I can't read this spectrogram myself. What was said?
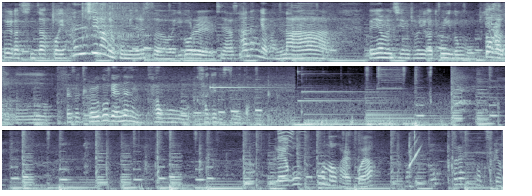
저희가 진짜 거의 한 시간을 고민을 했어요. 이거를 진짜 사는 게 맞나. 왜냐면 지금 저희가 돈이 너무 없어가지고. 그래서 결국에는 가고 가게 됐습니다. 레고 코너 갈 거야? 그래, 어, 구경.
